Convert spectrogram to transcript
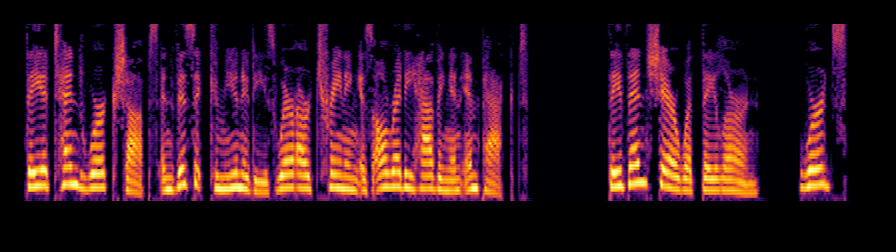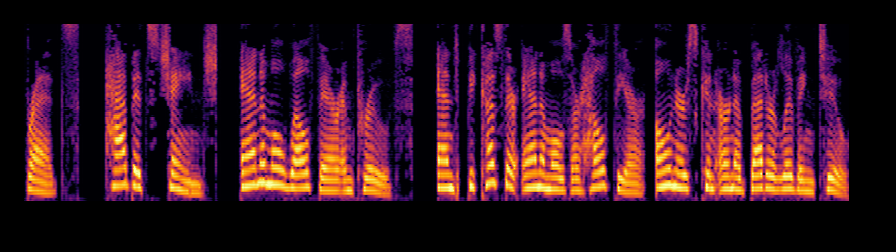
They attend workshops and visit communities where our training is already having an impact. They then share what they learn. Word spreads. Habits change. Animal welfare improves. And, because their animals are healthier, owners can earn a better living too.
